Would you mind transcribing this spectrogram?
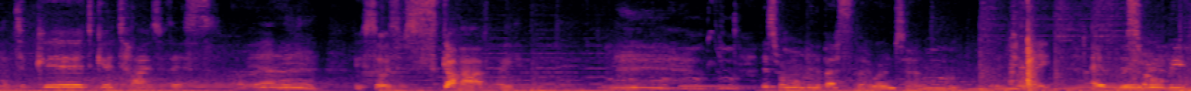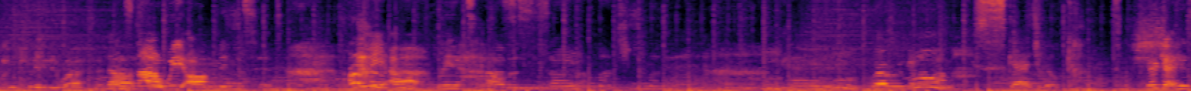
Had some good, good times with this. Oh yeah. We sorted some scum out, haven't we? This one will be the best though, won't it? Literally. Every This one will be completely worth it. No, Because now we are minted. We are We minted. have so much money. Where are we gonna um, scared you little cunt. go get his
